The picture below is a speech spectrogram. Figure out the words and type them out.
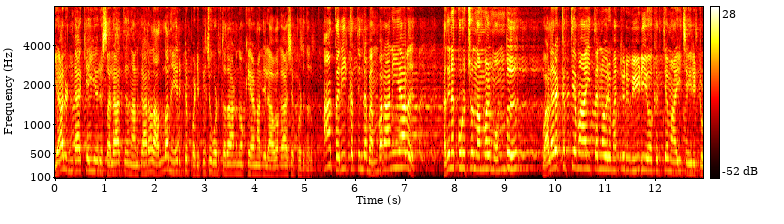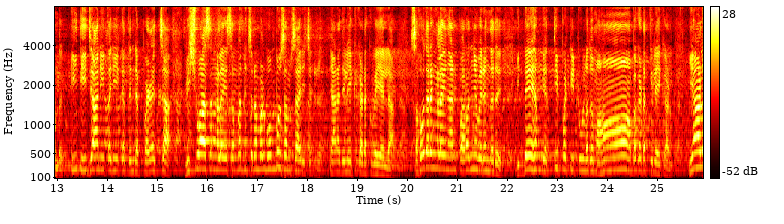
ഇയാൾ ഉണ്ടാക്കിയ ഈ ഒരു സലാത്ത് എന്നാണ്. കാരണം അത് അല്ല നേരിട്ട് പഠിപ്പിച്ചു കൊടുത്തതാണെന്നൊക്കെയാണ് അതിൽ അവകാശപ്പെടുന്നത്. ആ തരീക്കത്തിന്റെ മെമ്പറാണ് ഇയാൾ അതിനെക്കുറിച്ചും നമ്മൾ മുമ്പ് വളരെ കൃത്യമായി തന്നെ ഒരു മറ്റൊരു വീഡിയോ കൃത്യമായി ചെയ്തിട്ടുണ്ട്. ഈ തീജാനി തരീക്കത്തിന്റെ പഴച്ച വിശ്വാസങ്ങളെ സംബന്ധിച്ച് നമ്മൾ മുമ്പും സംസാരിച്ചിട്ടുണ്ട്. ഞാൻ അതിലേക്ക് കടക്കുകയല്ല. സഹോദരങ്ങളെ ഞാൻ പറഞ്ഞു വരുന്നത് ഇദ്ദേഹം എത്തിപ്പെട്ടിട്ടുള്ളത് മഹാ അപകടത്തിലേക്കാണ് ഇയാൾ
